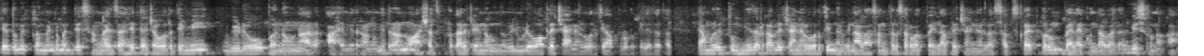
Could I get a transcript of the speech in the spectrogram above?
ते तुम्ही कमेंटमध्ये सांगायचं आहे. त्याच्यावरती मी व्हिडिओ बनवणार आहे मित्रांनो. मित्रांनो अशाच प्रकारचे नवनवीन व्हिडिओ आपल्या चॅनलवरती अपलोड केले जातात. त्यामुळे तुम्ही जर का आपल्या चॅनलवरती नवीन आला असाल तर सर्वात पहिला आपल्या चॅनलला सबस्क्राईब करून बेल दाबायला विसरू नका.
